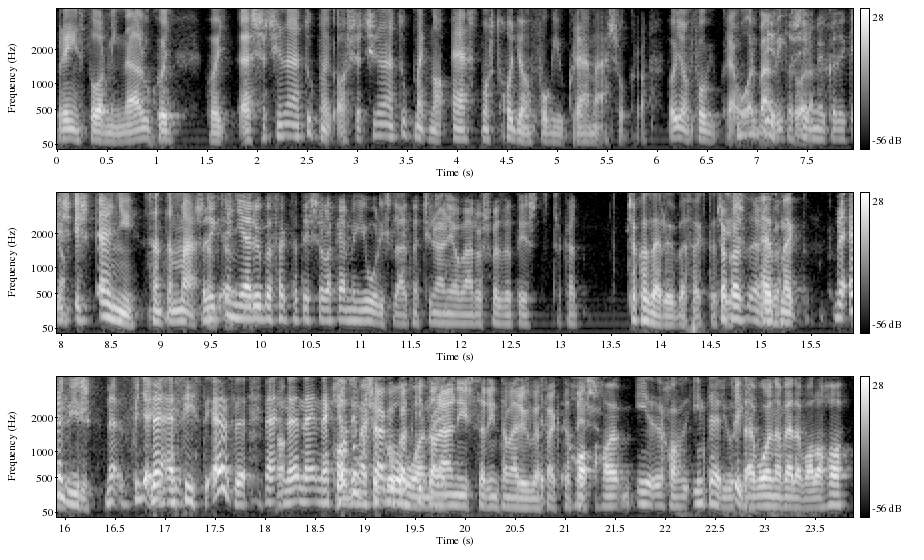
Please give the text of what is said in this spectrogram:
brainstorming náluk, hogy hogy ezt se csináltuk meg, azt se csináltuk meg, na ezt most hogyan fogjuk rá másokra? Hogyan fogjuk rá Orbán Biztos Viktorra? működik, és, és ennyi, szerintem más Pedig ennyi erőbefektetéssel akár még jól is lehetne csinálni a városvezetést, csak hát Csak az erőbefektetés. Csak az Ez meg... De ez hiszti. is, ne, figyelj, Ne, ez hiszti. Ez, ne, ne, ne, neki hazugságokat kitalálni megy. is szerintem Ha, erőbefektetés. ha, ha interjúztál volna vele valaha,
